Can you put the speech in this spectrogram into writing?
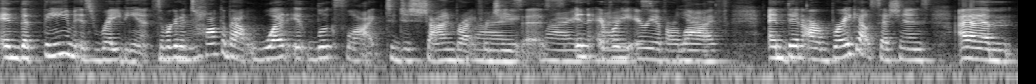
and the theme is radiant. So we're going to talk about what it looks like to just shine bright for Mm-hmm. Jesus right, in every right. area of our Yeah. life. And then our breakout sessions, um,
